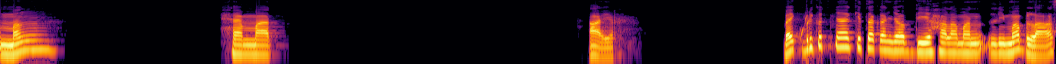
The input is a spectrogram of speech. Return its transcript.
Menghemat air. Baik, berikutnya kita akan jawab di halaman 15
